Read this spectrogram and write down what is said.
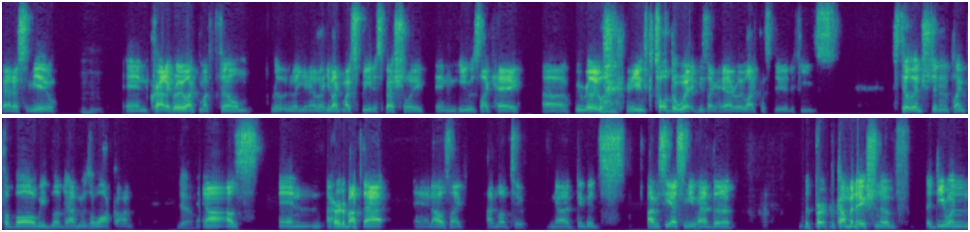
at SMU, mm-hmm. and Craddock really liked my film. Really, you know, he liked my speed especially, and he was like, "Hey, uh, we really." he told DeWitt, he's like, "Hey, I really like this dude. If he's still interested in playing football, we'd love to have him as a walk on." Yeah. And I was, and I heard about that, and I was like, "I'd love to." You know, I think it's obviously SMU had the the perfect combination of a D1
